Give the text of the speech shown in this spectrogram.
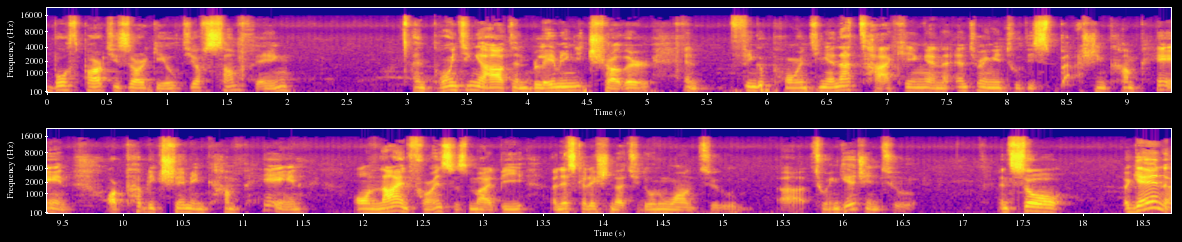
Both parties are guilty of something, and pointing out and blaming each other and finger pointing and attacking and entering into this bashing campaign or public shaming campaign online, for instance, might be an escalation that you don't want to uh, to engage into. And so, again,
